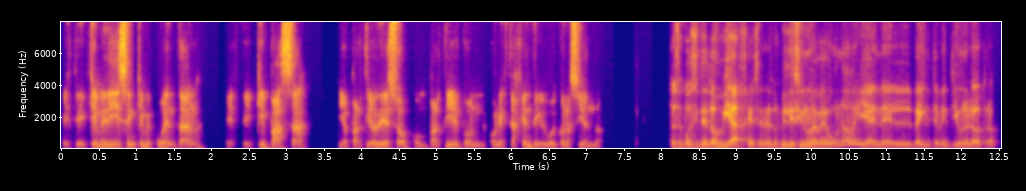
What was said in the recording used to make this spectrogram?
este, qué me dicen, qué me cuentan, este, qué pasa, y a partir de eso compartir con, con esta gente que voy conociendo. Entonces vos hiciste dos viajes, en el 2019 uno y en el 2021 el otro.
